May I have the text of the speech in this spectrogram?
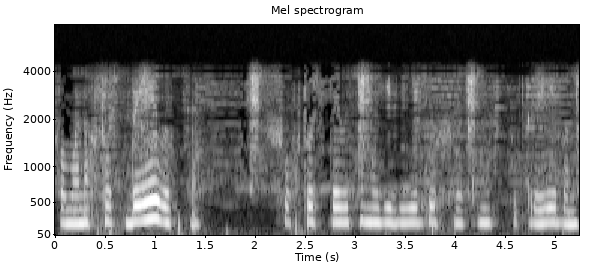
що мене хтось дивиться, що хтось дивиться мої відео, що комусь потрібен.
